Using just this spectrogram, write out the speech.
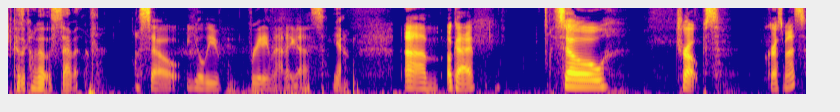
because it comes out the seventh. So you'll be reading that, I guess. Yeah. Um. Okay. So, tropes: Christmas,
